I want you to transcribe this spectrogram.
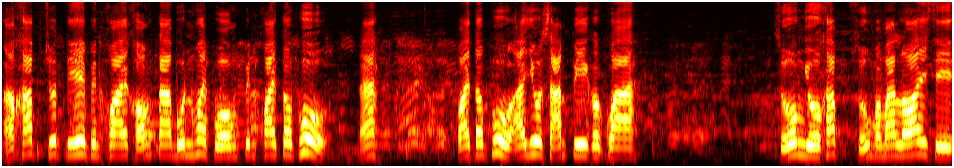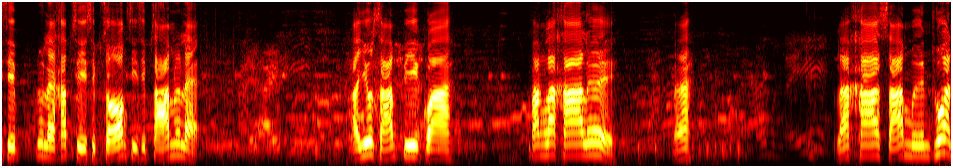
เอาครับชุดนี้เป็นควายของตาบุญห้วยโป่งเป็นควายตัวผู้นะควายตัวผู้อายุ 3 ปีกว่าๆสูงอยู่ครับสูงประมาณ 140นู่นแหละครับ 42 43 นั่นแหละ อายุ 3 ปีกว่า ฟังราคาเลยนะราคา 30,000ท้วน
